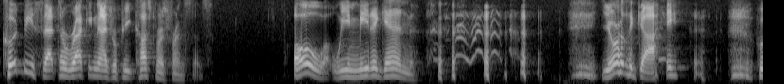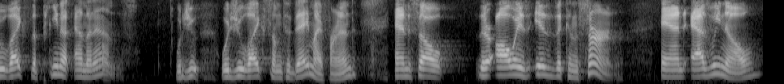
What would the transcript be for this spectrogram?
could be set to recognize repeat customers, for instance. Oh, we meet again. You're the guy who likes the peanut M&Ms. Would you would you like some today, my friend? And so there always is the concern and as we know,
